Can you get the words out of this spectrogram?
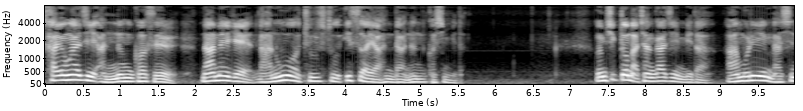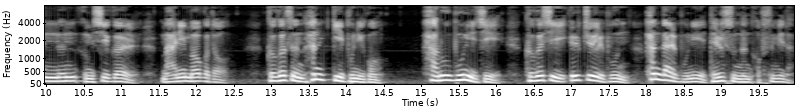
사용하지 않는 것을 남에게 나누어 줄 수 있어야 한다는 것입니다. 음식도 마찬가지입니다. 아무리 맛있는 음식을 많이 먹어도 그것은 한 끼분이고 하루분이지 그것이 일주일분, 한 달분이 될 수는 없습니다.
